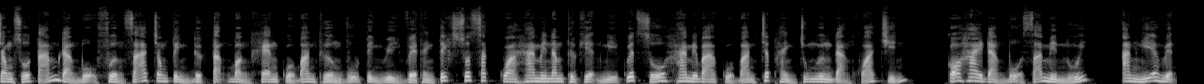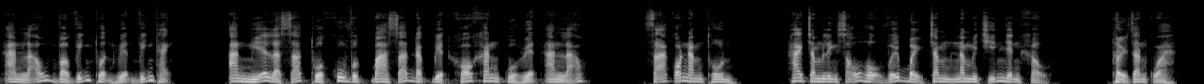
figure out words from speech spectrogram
trong số 8 đảng bộ phường xã trong tỉnh được tặng bằng khen của Ban Thường vụ tỉnh ủy về thành tích xuất sắc qua 20 năm thực hiện nghị quyết số 23 của Ban chấp hành Trung ương Đảng khóa 9, có hai đảng bộ xã miền núi, An Nghĩa huyện An Lão và Vĩnh Thuận huyện Vĩnh Thạnh. An Nghĩa là xã thuộc khu vực ba xã đặc biệt khó khăn của huyện An Lão. Xã có 5 thôn, 206 hộ với 759 nhân khẩu. Thời gian qua,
